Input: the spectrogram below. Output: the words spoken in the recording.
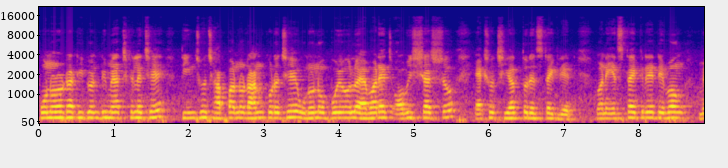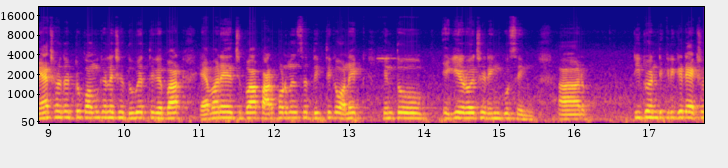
পনেরোটা টি টোয়েন্টি ম্যাচ খেলেছে, তিনশো ছাপ্পান্ন রান করেছে, উননব্বই হলো অ্যাভারেজ অবিশ্বাস্য, একশো ছিয়াত্তর স্ট্রাইক রেট মানে স্ট্রাইক রেট এবং ম্যাচ হয়তো একটু কম খেলেছে দুবের থেকে বাট অ্যাভারেজ বা পারফরমেন্সের দিক থেকে অনেক কিন্তু এগিয়ে রয়েছে রিঙ্কু সিং। আর টি টোয়েন্টি ক্রিকেটে একশো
